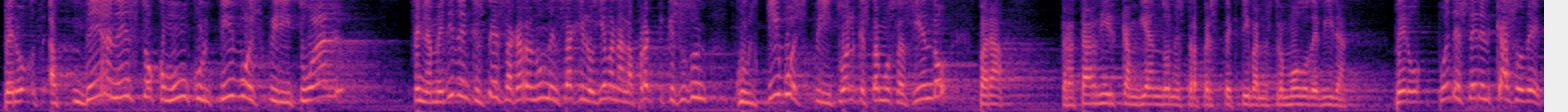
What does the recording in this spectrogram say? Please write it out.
Pero a- vean esto como un cultivo espiritual. En la medida en que ustedes agarran un mensaje y lo llevan a la práctica, eso es un cultivo espiritual que estamos haciendo para tratar de ir cambiando nuestra perspectiva, nuestro modo de vida. Pero puede ser el caso de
